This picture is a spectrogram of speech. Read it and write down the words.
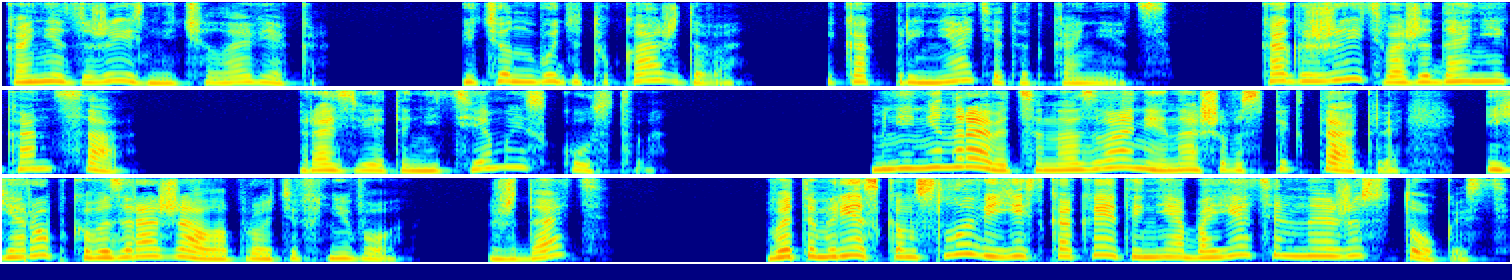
конец жизни человека. Ведь он будет у каждого. И как принять этот конец? Как жить в ожидании конца? Разве это не тема искусства? Мне не нравится название нашего спектакля, и я робко возражала против него. Ждать? В этом резком слове есть какая-то необаятельная жестокость.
